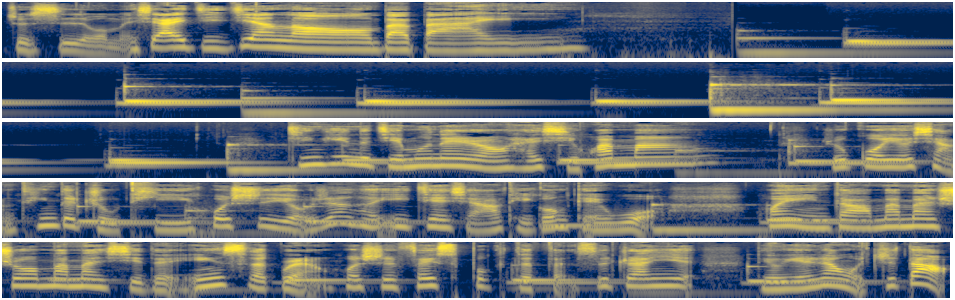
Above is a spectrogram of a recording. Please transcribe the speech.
就是我们下一集见喽，拜拜。今天的节目内容还喜欢吗？如果有想听的主题，或是有任何意见想要提供给我，欢迎到慢慢说慢慢写的 Instagram 或是 Facebook 的粉丝专页留言让我知道。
